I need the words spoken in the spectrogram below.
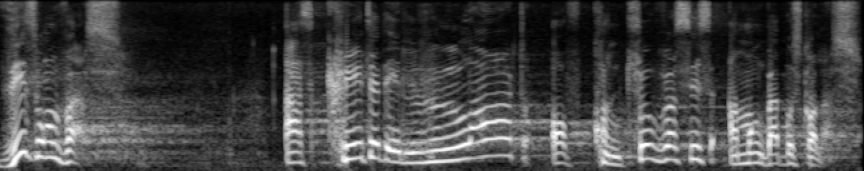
This one verse has created a lot of controversies among Bible scholars.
